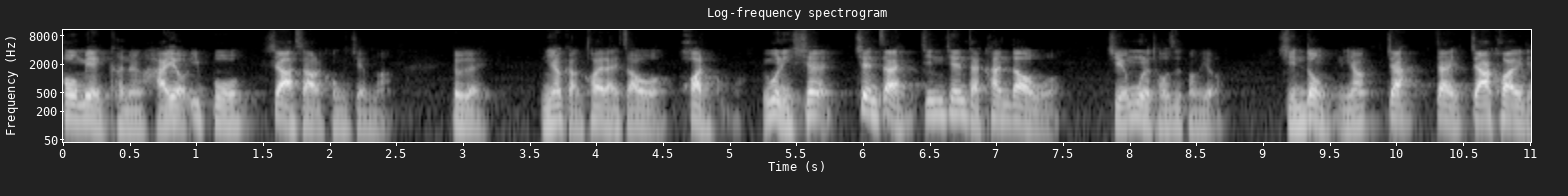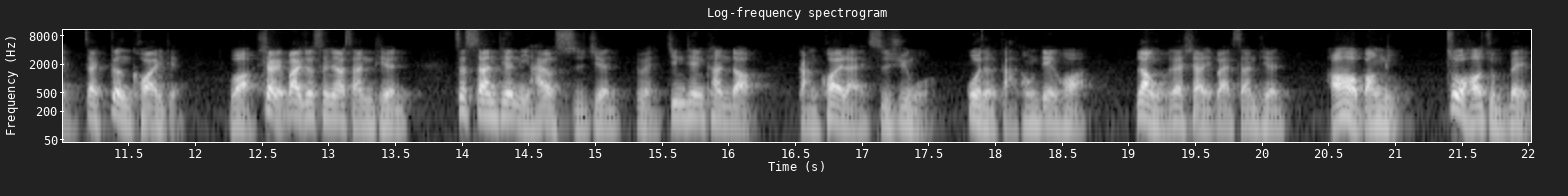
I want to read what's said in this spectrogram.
后面可能还有一波下杀的空间嘛，对不对？你要赶快来找我换股。如果你现现在今天才看到我节目的投资朋友，行动你要加再加快一点，再更快一点，好不好？下礼拜就剩下三天，这三天你还有时间，对不对？今天看到赶快来私讯我，或者打通电话，让我在下礼拜三天好好帮你做好准备。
